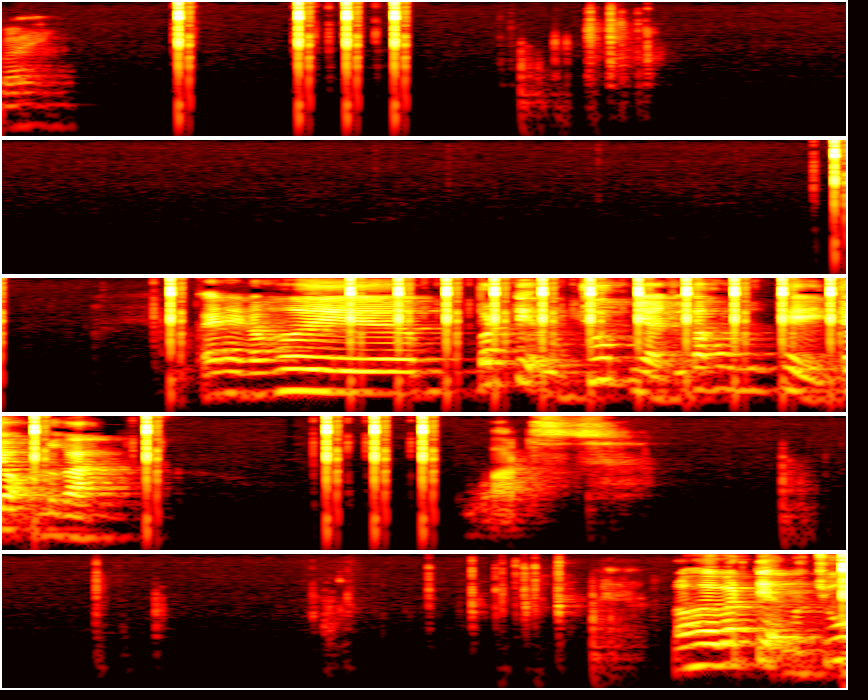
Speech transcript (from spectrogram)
đây cái này nó hơi bất tiện một chút nhỉ? Chúng ta không thể chọn được à? What? nó hơi bất tiện một chút.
